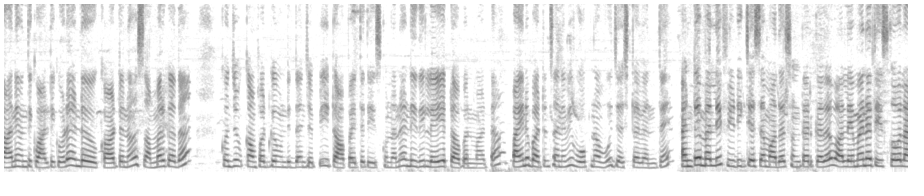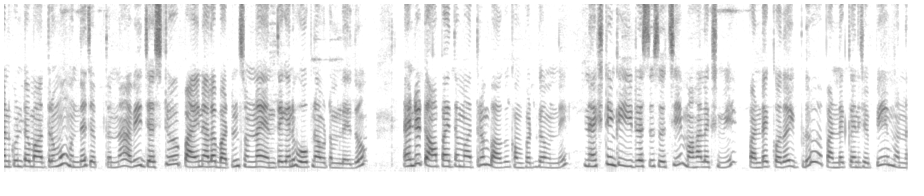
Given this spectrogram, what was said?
బాగానే ఉంది క్వాలిటీ కూడా. అండ్ కాటన్ సమ్మర్ కదా కొంచెం కంఫర్ట్గా ఉండిద్ది అని చెప్పి ఈ టాప్ అయితే తీసుకున్నాను. అండ్ ఇది లేయర్ టాప్ అనమాట పైన బటన్స్ అనేవి ఓపెన్ అవ్వు జస్ట్ అవి అంతే. అంటే మళ్ళీ ఫీడింగ్ చేసే మదర్స్ ఉంటారు కదా వాళ్ళు ఏమైనా తీసుకోవాలనుకుంటే మాత్రము ముందే చెప్తున్నా. అవి జస్ట్ పైన అలా బటన్స్ ఉన్నాయి అంతే కానీ ఓపెన్ అవ్వటం లేదు. అండ్ టాప్ అయితే మాత్రం బాగా కంఫర్ట్గా ఉంది. నెక్స్ట్ ఇంకా ఈ డ్రెస్సెస్ వచ్చి మహాలక్ష్మి పండగ కదా ఇప్పుడు పండగ అని చెప్పి మొన్న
